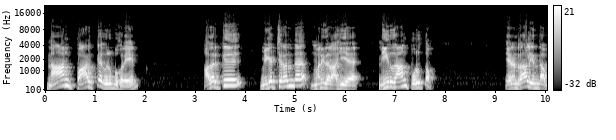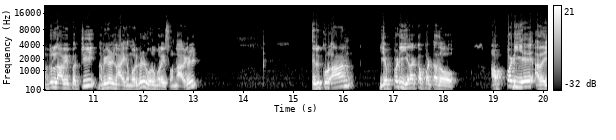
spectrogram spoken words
நான் பார்க்க விரும்புகிறேன். அதற்கு மிகச்சிறந்த மனிதராகிய நீர்தான் பொருத்தம். ஏனென்றால் இந்த அப்துல்லாவை பற்றி நபிகள் நாயகம் அவர்கள் ஒரு முறை சொன்னார்கள். திருக்குர்ஆன் எப்படி இறக்கப்பட்டதோ அப்படியே அதை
